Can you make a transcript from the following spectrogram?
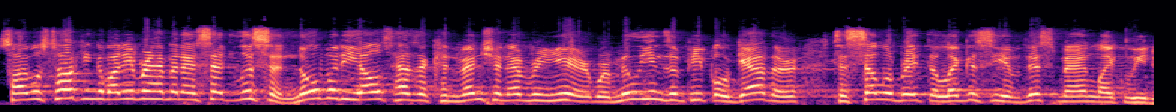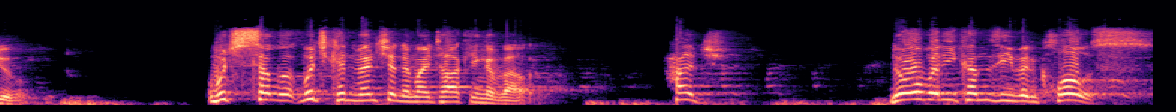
So I was talking about Abraham and I said, listen, nobody else has a convention every year where millions of people gather to celebrate the legacy of this man like we do. Which, which convention am I talking about? Hajj. Nobody comes even close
